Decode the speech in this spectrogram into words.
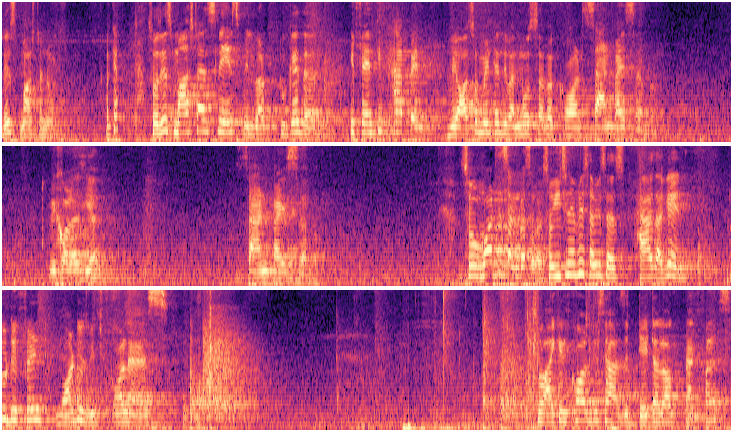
this master nodes okay? So this master and slaves will work together. If anything happen we also maintain the one more server called standby server. We call as here standby server so what is server? So each and every services has again two different modules which call as so I can call this as a data log pack files.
